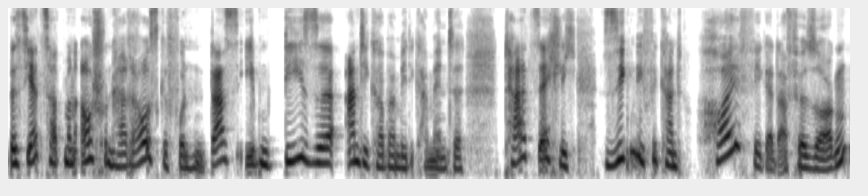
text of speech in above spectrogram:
bis jetzt hat man auch schon herausgefunden, dass eben diese Antikörpermedikamente tatsächlich signifikant häufiger dafür sorgen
